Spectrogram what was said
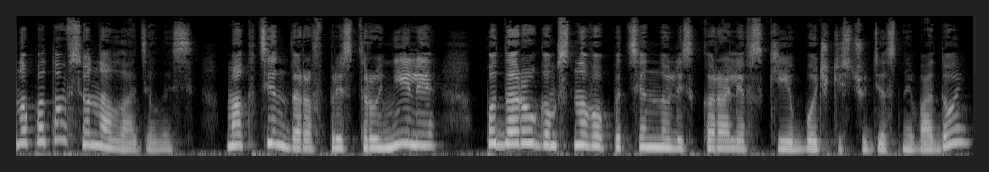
Но потом все наладилось. Мактиндеров приструнили, по дорогам снова подтянулись королевские бочки с чудесной водой,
